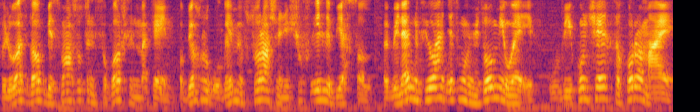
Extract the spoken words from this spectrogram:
في الوقت ده بيسمعوا صوت انفجار في المكان. فبيخرج اوجامي بسرعة عشان يشوف إيه اللي بيحصل. فبيلاقي إن في واحد اسمه هيتومي واقف وبيكون شايل ساكورا معاه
